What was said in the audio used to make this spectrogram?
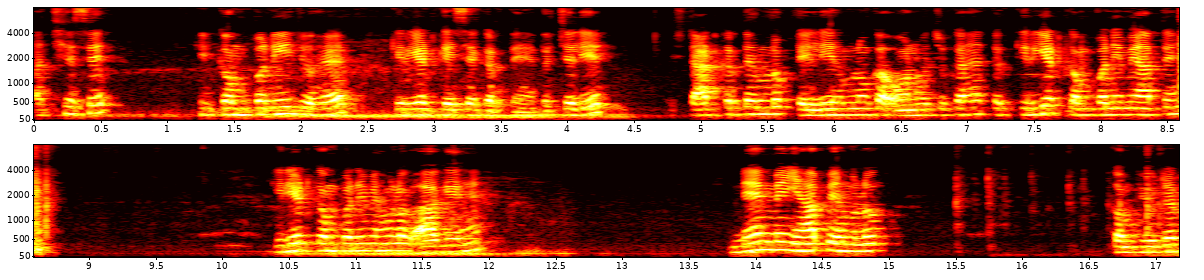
अच्छे से कि कंपनी जो है, क्रिएट कैसे करते हैं। तो चलिए, स्टार्ट करते हैं हम लोग। टेली हम लोग का ऑन हो चुका है। तो क्रिएट कंपनी में आते हैं। क्रिएट कंपनी में हम लोग आगे हैं। नेम में यहाँ पे हम लोग कंप्यूटर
